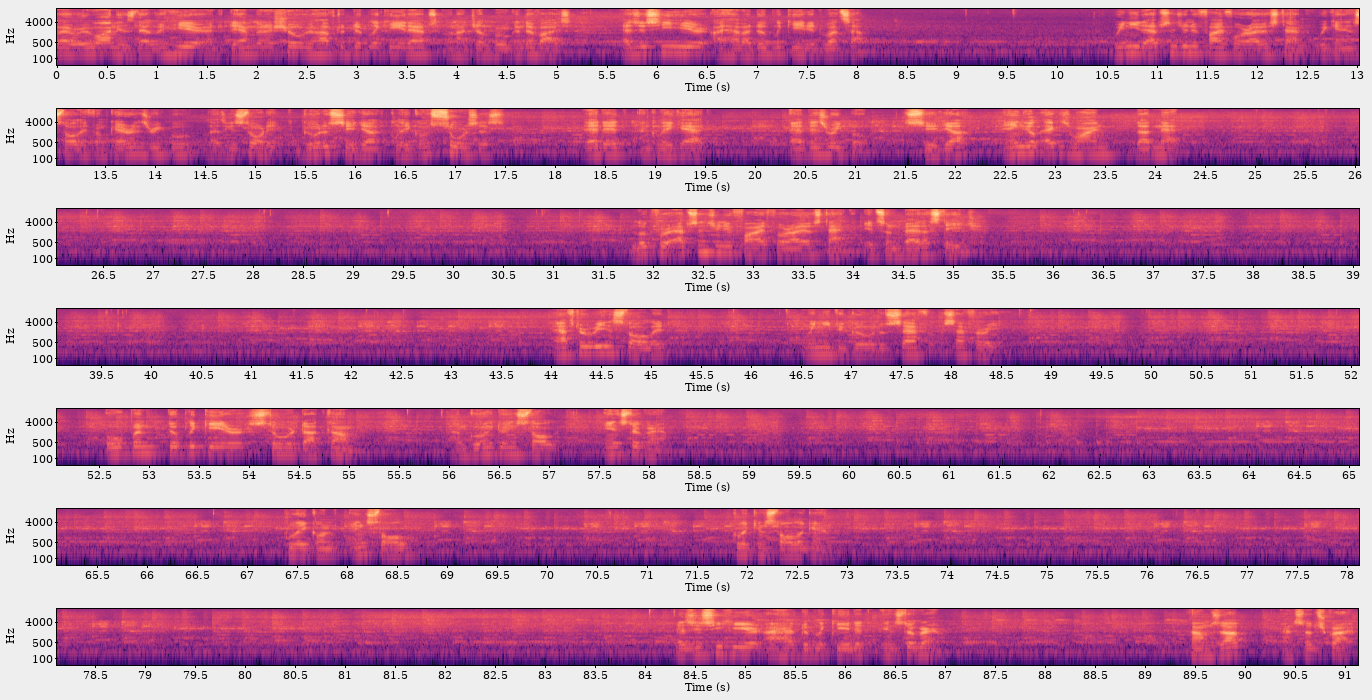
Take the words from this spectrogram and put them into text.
Hello everyone, it's Delvin here and today I'm to show you how to duplicate apps on a jailbroken device. As you see here, I have a duplicated WhatsApp. We need AppSync Unify for iOS 10. We can install it from Karen's repo. Let's get started. Go to Cydia, click on Sources, Edit and click Add. Add this repo, Cydia angelxwind.net. Look for AppSync Unified for iOS 10. It's on beta stage. After we install it, we need to go to Safari. Open duplicatorstore.com. I'm going to install Instagram. Click on install. Click install again. As you see here I have duplicated Instagram. Thumbs up and subscribe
